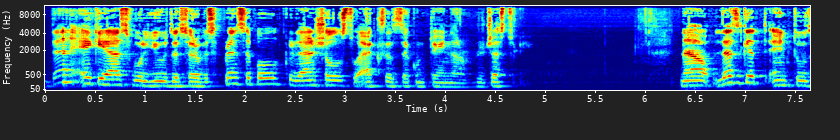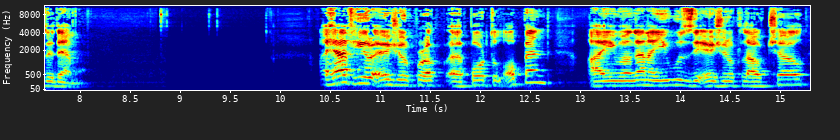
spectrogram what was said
Then AKS will use the service principal credentials to access the container registry. Now let's get into the demo. I have here Azure uh, portal opened. I'm gonna use the Azure Cloud Shell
